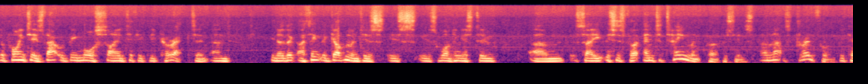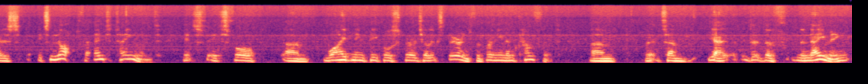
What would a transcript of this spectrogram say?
the point is that would be more scientifically correct, and and you know the, I think the government is is is wanting us to um, say this is for entertainment purposes, and that's dreadful because it's not for entertainment. It's it's for um, widening people's spiritual experience, for bringing them comfort. Um, but um, yeah, the, the the naming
